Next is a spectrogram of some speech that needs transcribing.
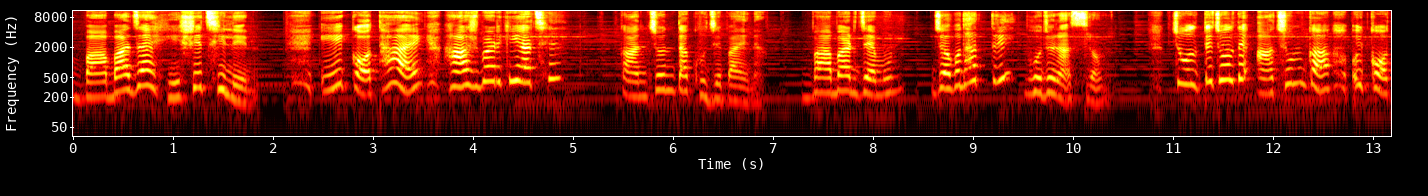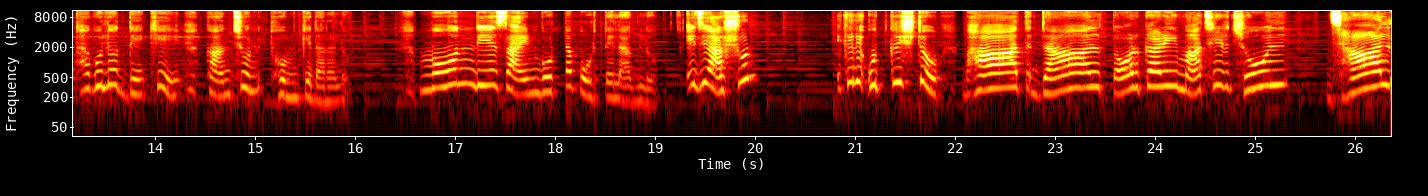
বাবা যা হেসেছিলেন, এ কথায় হাসবার কি আছে? কাঞ্চন তা খুঁজে পায় না। বাবার যেমন জগধাত্রী ভোজন আশ্রম চলতে চলতে আচমকা ওই কথাগুলো দেখে কাঞ্চন থমকে দাঁড়াল। মন দিয়ে সাইনবোর্ডটা পড়তে লাগল। এই যে আসুন, এখানে উৎকৃষ্ট ভাত, ডাল, তরকারি, মাছের ঝোল, ঝাল,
